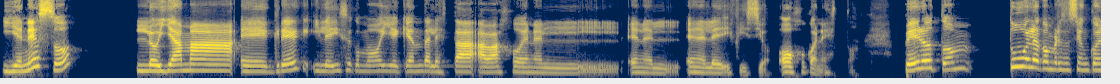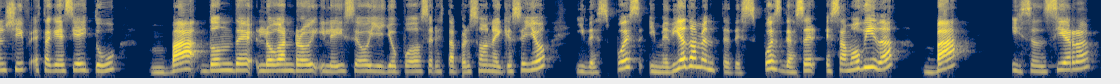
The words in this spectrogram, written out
Y en eso lo llama eh, Greg y le dice como, oye, Kendall está abajo en el, en, el, en el edificio, ojo con esto. Pero Tom tuvo la conversación con Shiv, esta que decía y tú, va donde Logan Roy y le dice, oye, yo puedo ser esta persona y qué sé yo, y después, inmediatamente después de hacer esa movida, va y se encierra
